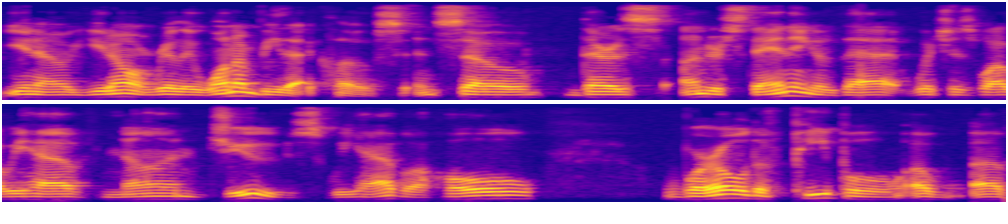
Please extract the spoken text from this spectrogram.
you know you don't really want to be that close. And so there's understanding of that, which is why we have non-Jews. We have a whole world of people, a, a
